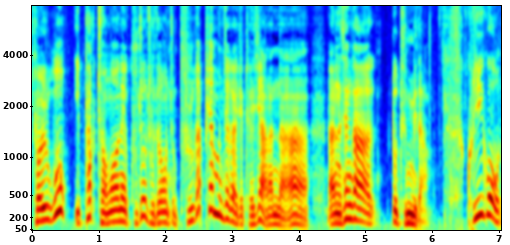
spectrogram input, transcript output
결국 입학 정원의 구조 조정은 좀 불가피한 문제가 이제 되지 않았나라는 생각도 듭니다. 그리고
